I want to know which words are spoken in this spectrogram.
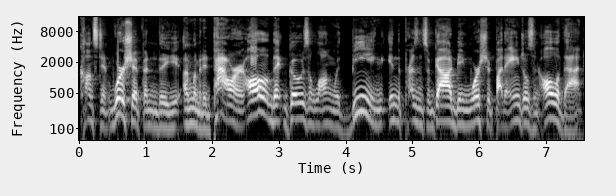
constant worship and the unlimited power and all that goes along with being in the presence of God, being worshiped by the angels and all of that,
